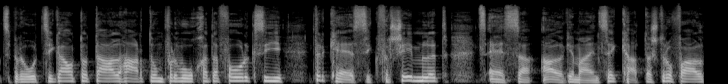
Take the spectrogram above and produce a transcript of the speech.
Das Brot sei auch total hart und verwochen davor der Käse verschimmelt, das Essen allgemein sei katastrophal.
